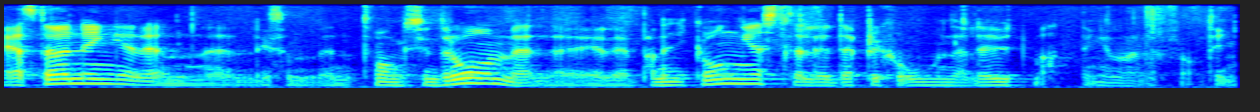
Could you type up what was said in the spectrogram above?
ätstörning? Är det en, liksom, en tvångssyndrom? Eller är det panikångest? Eller depression? Eller utmattning? Eller någonting.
